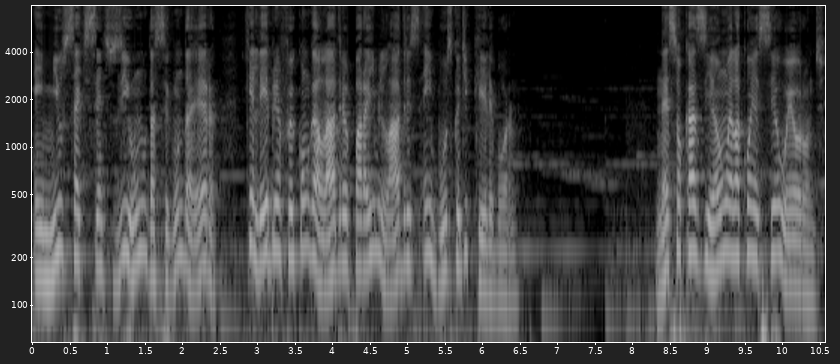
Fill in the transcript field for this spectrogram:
Em 1701 da Segunda Era, Celebrian foi com Galadriel para Imladris em busca de Celeborn. Nessa ocasião, ela conheceu Elrond.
